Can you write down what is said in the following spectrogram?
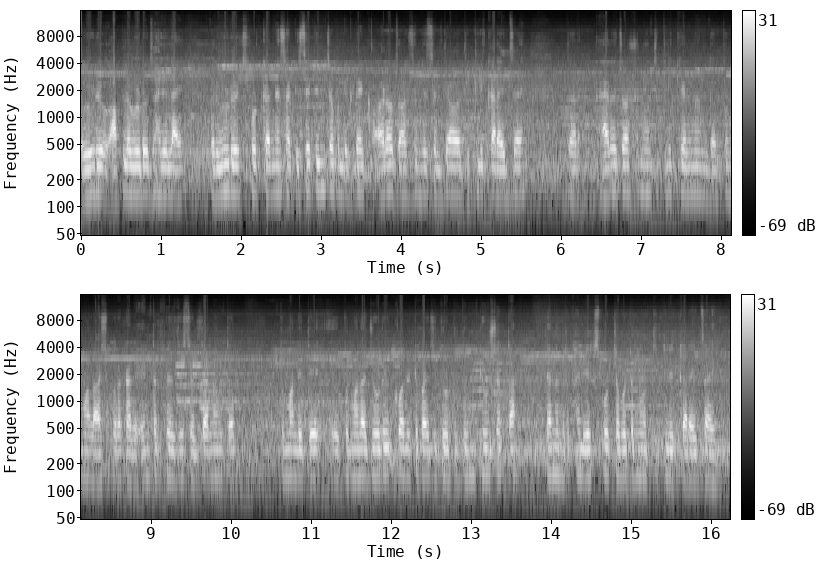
व्हिडिओ आपला व्हिडिओ झालेला आहे. तर व्हिडिओ एक्सपोर्ट करण्यासाठी सेटिंगच्या पलीकडे एक ॲरोचा ऑप्शन दिसेल त्यावरती क्लिक करायचं आहे. तर ॲरोच्या ऑप्शनवरती क्लिक केल्यानंतर तुम्हाला अशा प्रकारे इंटरफेस दिसेल. त्यानंतर तुम्हाला ते तुम्हाला जेवढी क्वालिटी पाहिजे तेवढी तुम्ही ठेवू शकता. त्यानंतर खाली एक्सपोर्टच्या बटनवरती क्लिक करायचं आहे.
